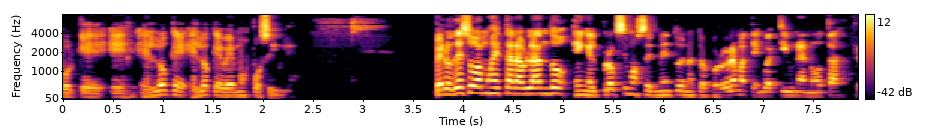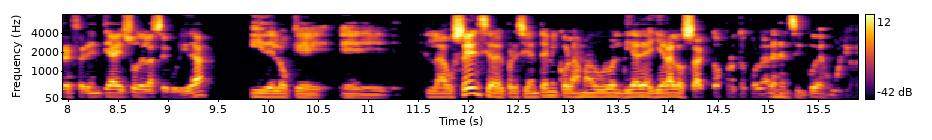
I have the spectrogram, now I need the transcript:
porque es, lo, que, es lo que vemos posible. Pero de eso vamos a estar hablando en el próximo segmento de nuestro programa. Tengo aquí una nota referente a eso de la seguridad y de lo que eh, la ausencia del presidente Nicolás Maduro el día de ayer a los actos protocolares del 5 de julio.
